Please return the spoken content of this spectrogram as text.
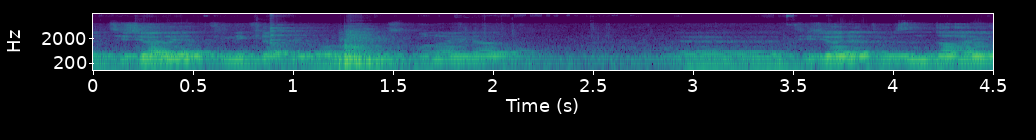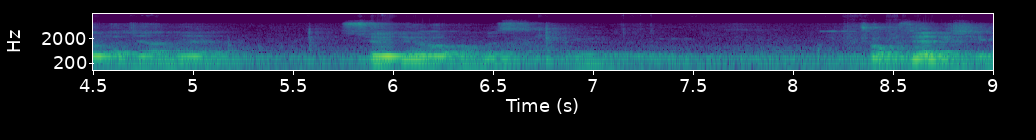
e, ticari etkinlik yapıyor olmamız, buna inat e, ticaretimizin daha iyi olacağını söylüyor olmamız çok güzel bir şey.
